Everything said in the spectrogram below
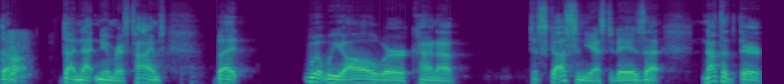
done, done that numerous times. But what we all were kind of discussing yesterday is that not that they're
